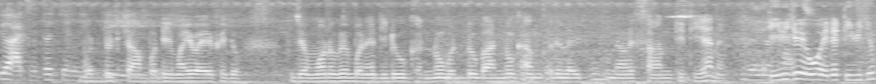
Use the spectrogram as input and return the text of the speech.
ગયો આજે તો જલ્દી. બધું જ કામ પતી મારી વાઈફે જો જમવાનું બી બનાવી દીધું ઘરનું બધું બહારનું કામ કરી લાગ્યું. ને હવે શાંતિથી હે ને. ટીવી જો એવો એટલે ટીવી જો?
